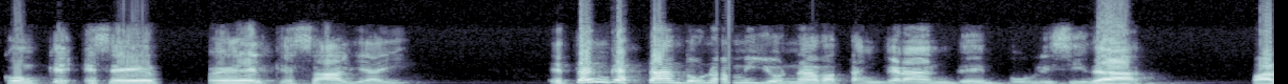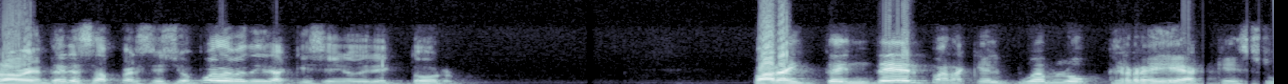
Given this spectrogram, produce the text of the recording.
con que ese es el que sale ahí. Están gastando una millonada tan grande en publicidad para vender esa percepción. Puede venir aquí, señor director. Para entender, para que el pueblo crea que su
